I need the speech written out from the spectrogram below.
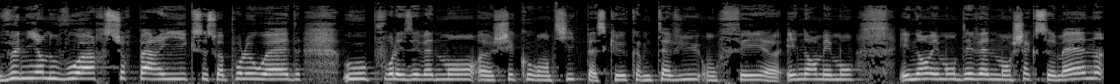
venir nous voir sur Paris, que ce soit pour le web ou pour les événements chez Corantite, parce que, comme tu as vu, on fait énormément, énormément d'événements chaque semaine.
